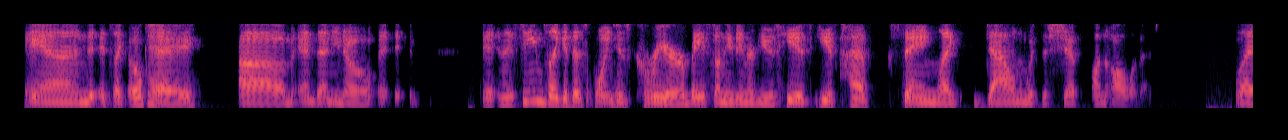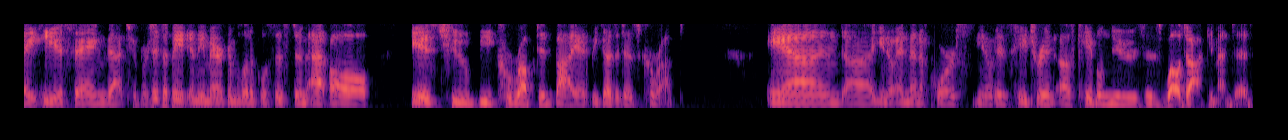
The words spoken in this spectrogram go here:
And it's like, okay. Um, and then, you know, it- and it seems like at this point in his career, based on these interviews, he is he is kind of saying like down with the ship on all of it. Like he is saying that to participate in the American political system at all is to be corrupted by it because it is corrupt and uh, you know, and then of course, you know, his hatred of cable news is well documented.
